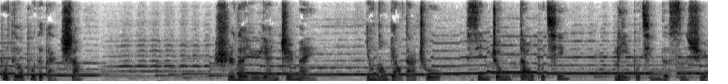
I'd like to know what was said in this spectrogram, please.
不得不的感伤。诗的语言之美。又能表达出心中道不清、理不清的思绪。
